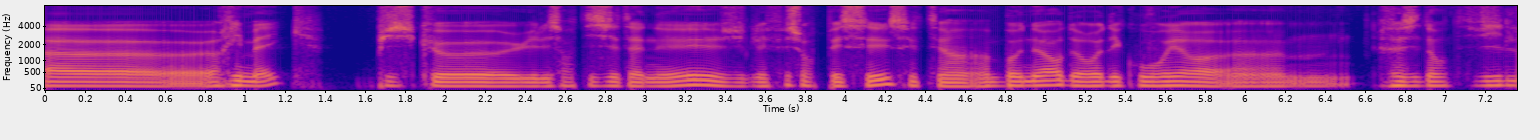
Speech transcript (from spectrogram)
euh, Remake, puisqu'il est sorti cette année, je l'ai fait sur PC. C'était un, un bonheur de redécouvrir euh, Resident Evil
